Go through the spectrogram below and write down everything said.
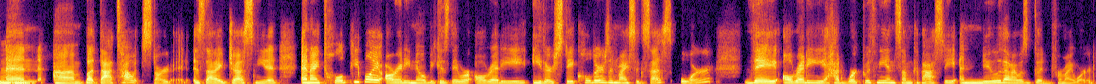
Mm-hmm. and um but that's how it started is that i just needed and i told people i already know because they were already either stakeholders in my success or they already had worked with me in some capacity and knew that i was good for my word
